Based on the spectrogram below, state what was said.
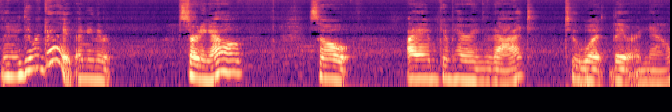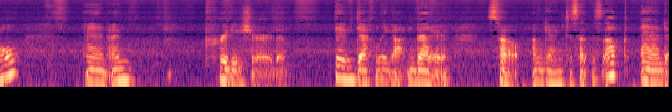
and they were good. I mean, they were starting out. So I am comparing that to what they are now and I'm pretty sure that they've definitely gotten better. So I'm going to set this up and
